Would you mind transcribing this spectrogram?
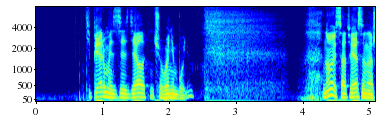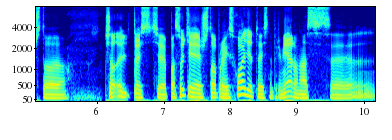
теперь мы здесь делать ничего не будем. Ну и, соответственно, что то есть, э, по сути, что происходит? То есть, например, у нас э,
